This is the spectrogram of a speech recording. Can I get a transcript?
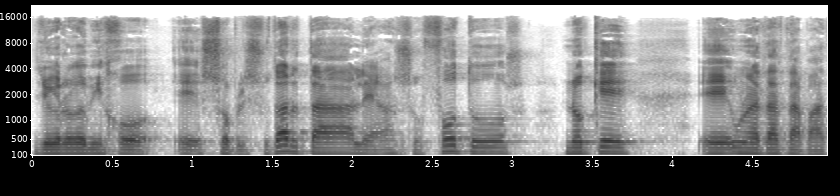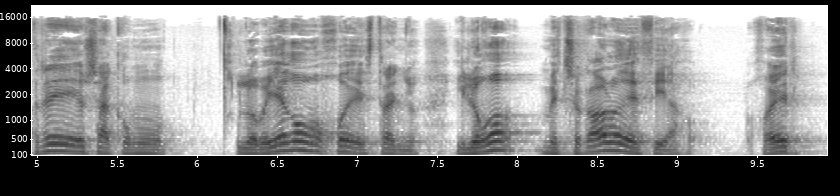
yo creo que mi hijo eh, sobre su tarta, le hagan sus fotos, no que eh, una tarta para tres, o sea, como lo veía como, joder, extraño. Y luego me chocaba lo decía, joder,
